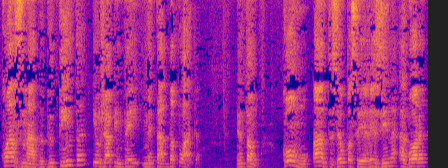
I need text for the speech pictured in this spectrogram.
quase nada de tinta, eu já pintei metade da placa. Então, como antes eu passei a resina, agora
